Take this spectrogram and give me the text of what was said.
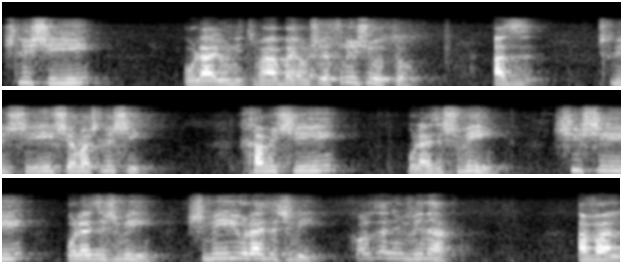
שלישי, אולי הוא נטמע ביום שהפרישו אותו. אז שלישי, שם השלישי. חמישי, אולי זה שביעי. שישי, אולי זה שביעי. שביעי, אולי זה שביעי. כל זה אני מבינה. אבל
